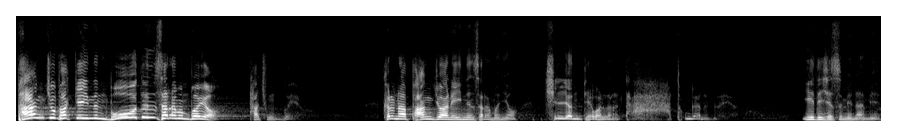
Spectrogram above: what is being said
방주 밖에 있는 모든 사람은 뭐요? 다 죽는 거예요. 그러나 방주 안에 있는 사람은요, 7년 대환란을 다 통과하는 거예요. 이해되셨으면 아멘.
